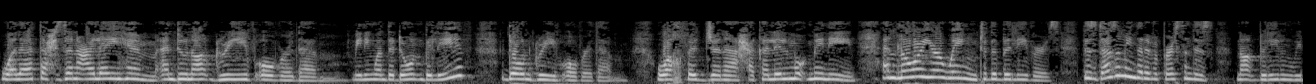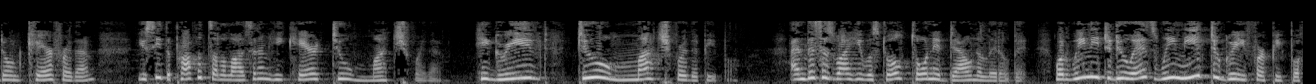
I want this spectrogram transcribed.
وَلَا تَحْزَنْ عَلَيْهِمْ And do not grieve over them. Meaning when they don't believe, don't grieve over them. وَخْفِضْ جَنَاحَكَ لِلْمُؤْمِنِينَ And lower your wing to the believers. This doesn't mean that if a person is not believing, we don't care for them. You see, the Prophet ﷺ, he cared too much for them. He grieved too much for the people. And this is why he was told, tone it down a little bit. What we need to do is, we need to grieve for people.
